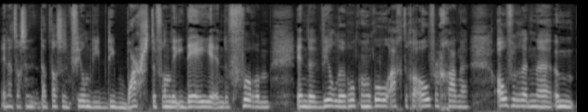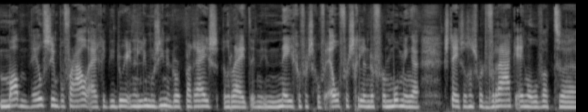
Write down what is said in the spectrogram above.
En dat was een, dat was een film die, die van de ideeën en de vorm... en de wilde rock'n'roll-achtige overgangen over een, uh, een man. Heel simpel verhaal eigenlijk, die door in een limousine door Parijs rijdt... en in negen of elf verschillende vermommingen... steeds als een soort wraakengel wat, uh,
